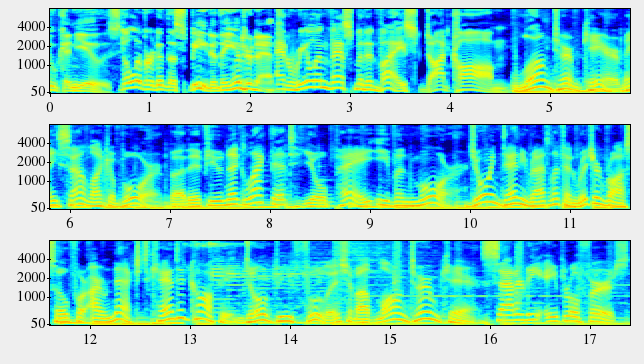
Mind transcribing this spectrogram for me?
you can use, delivered at the speed of the internet at realinvestmentadvice.com. Long term care may sound like a bore, but if you neglect it, you'll pay even more. Join Danny Ratliff and Richard Rosso for our next Candid Coffee. Don't be foolish about long term care. Saturday, April 1st.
